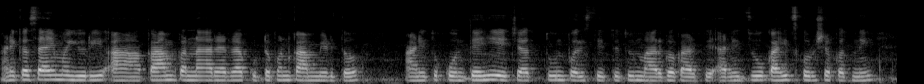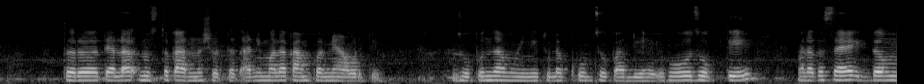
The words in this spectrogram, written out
आणि कसं आहे मयुरी आ, काम करणाऱ्याला कुठं पण काम मिळतं आणि तो कोणत्याही याच्यातून परिस्थितीतून मार्ग काढते आणि जो काहीच करू शकत नाही तर त्याला नुसतं कारणं शोधतात आणि मला काम करणे आवडते. झोपून जा मोहिनी तुला खूप झोप आली आहे. हो झोपते. मला कसं आहे एकदम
